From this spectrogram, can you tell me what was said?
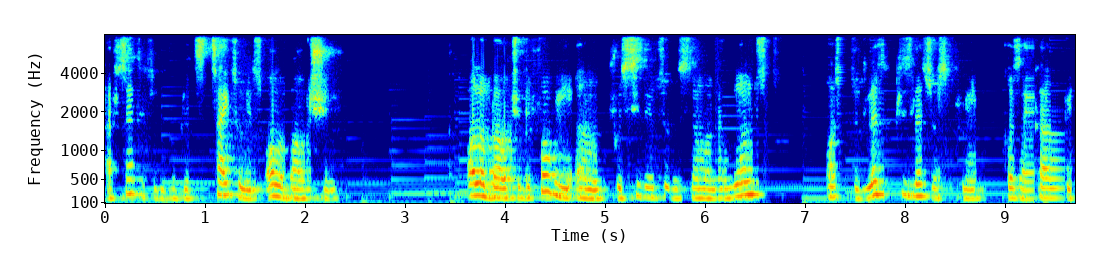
I've sent it to the book. Its title is All About You all about you. Before we um, proceed into the sermon, I want us to let's please let's just pray because I can't pray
